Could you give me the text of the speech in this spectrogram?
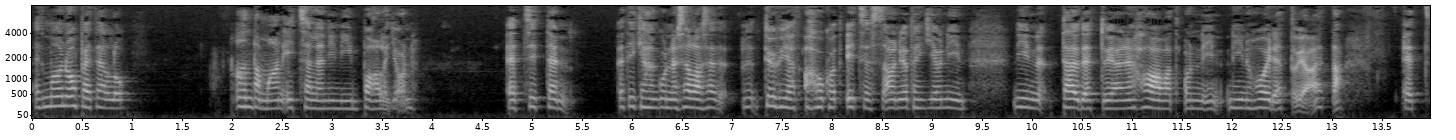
Että mä oon opetellut antamaan itselleni niin paljon, että sitten, että ikään kuin ne sellaiset tyhjät aukot itsessä on jotenkin jo niin, niin täytettyjä ja ne haavat on niin, niin hoidettuja, että, että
